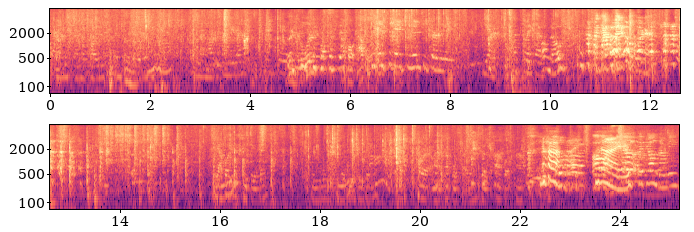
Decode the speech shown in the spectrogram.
Everybody. Apple, apple. To instigate and then to terminate. Yes, that's the way it goes. Oh, no. In alphabetical order. Yeah, apple, you can see it. Alright, I'm on the apple side. So apple, apple. Oh, nice. So, if y'all know me,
